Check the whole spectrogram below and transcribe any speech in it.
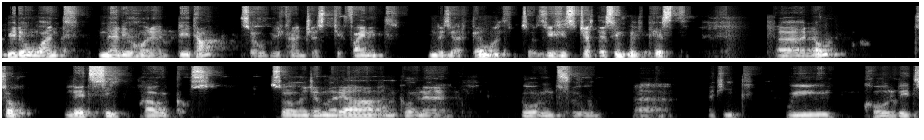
we don't want null የሆነ data, so we can just define it እንደዚህ አድርገን ማለት ነው። So this is just a simple test. Uh, no? So let's see how it goes. So መጀመሪያ I'm gonna go into uh, I think we called it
